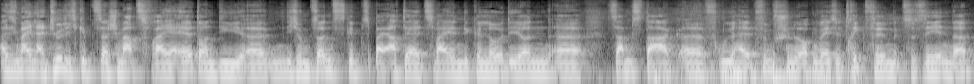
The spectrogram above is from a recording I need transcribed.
Also ich meine, natürlich gibt es da schmerzfreie Eltern, die äh, nicht umsonst gibt es bei RTL 2 und Nickelodeon äh, Samstag äh, früh halb fünf schon irgendwelche Trickfilme zu sehen. Ne?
